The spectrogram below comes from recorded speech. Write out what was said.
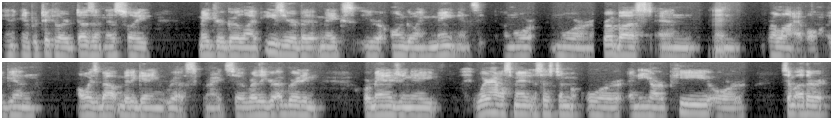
in, in particular doesn't necessarily make your go live easier, but it makes your ongoing maintenance more more robust and mm. and reliable. Again, always about mitigating risk, right? So whether you're upgrading or managing a warehouse management system or an ERP or some other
